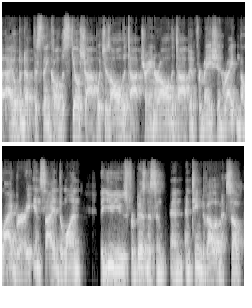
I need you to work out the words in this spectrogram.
I opened up this thing called the Skill Shop, which is all the top trainer, all the top information right in the library inside the one that you use for business and, and, and team development. So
